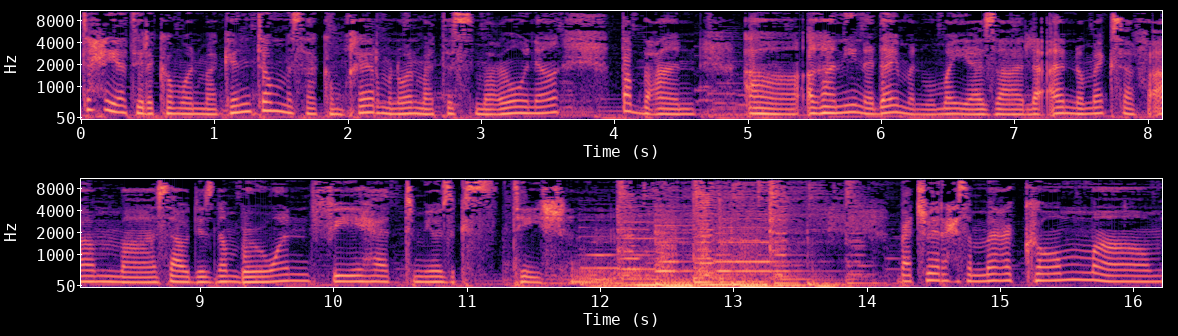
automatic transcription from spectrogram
تحياتي لكم وين ما كنتم. مساكم خير من وين ما تسمعونا. طبعا آه، أغانينا دايما مميزة لأنه ميكس أف أم Saudi's number 1 hit music station بعد شوي رح أسمعكم آه،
